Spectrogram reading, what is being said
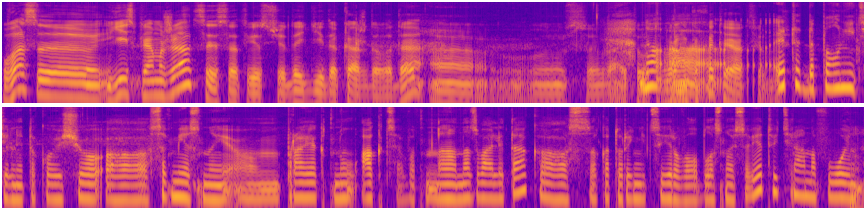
У вас э, есть прямо же акция соответствующая, дойди до каждого, да, э, это Но, вот в рамках этой акции? Это дополнительный такой еще а, совместный проект, ну, акция, вот назвали так, а, с, который инициировал областной совет ветеранов войн, угу.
